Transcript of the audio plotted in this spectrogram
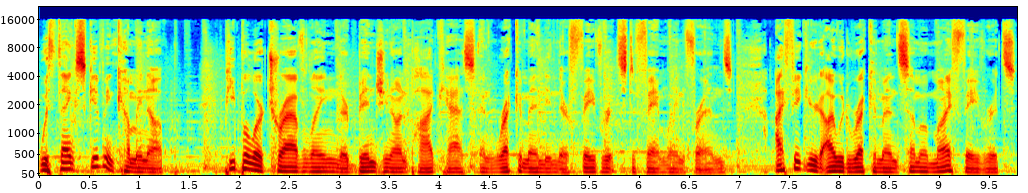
With Thanksgiving coming up, people are traveling, they're binging on podcasts, and recommending their favorites to family and friends. I figured I would recommend some of my favorites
